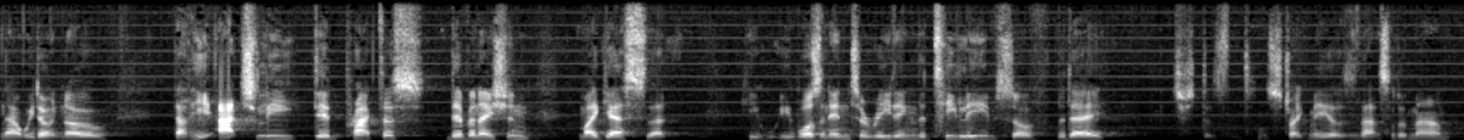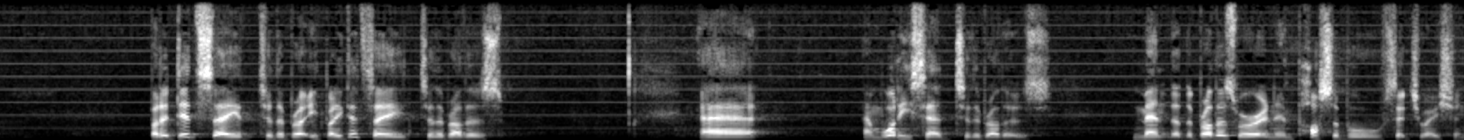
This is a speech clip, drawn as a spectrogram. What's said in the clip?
Now, we don't know that he actually did practice divination. My guess that he, he wasn't into reading the tea leaves of the day. It just doesn't strike me as that sort of man. But it did say to the but he did say to the brothers, uh, and what he said to the brothers meant that the brothers were in an impossible situation.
